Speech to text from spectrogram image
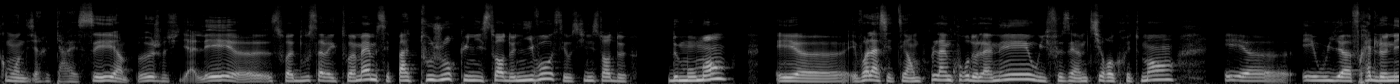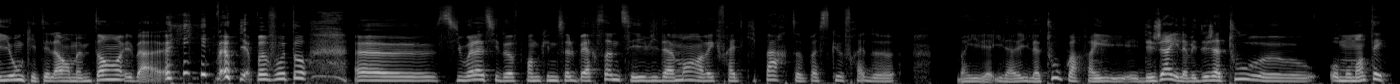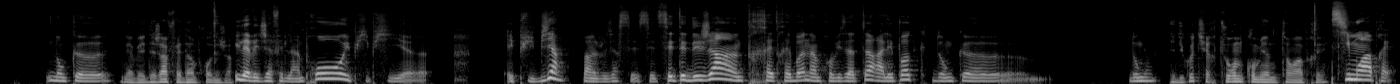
comment dire, caressée un peu, je me suis dit, allez, euh, sois douce avec toi-même, c'est pas toujours qu'une histoire de niveau, c'est aussi une histoire de, de moment. Et, euh, et voilà, c'était en plein cours de l'année où il faisait un petit recrutement et, euh, et où il y a Fred Le Néon qui était là en même temps, et bah, bah, il n'y a pas photo. Euh, si voilà, s'ils doivent prendre qu'une seule personne, c'est évidemment avec Fred qui partent, parce que Fred, euh, bah, il, a, il, a, il a tout, quoi. Enfin, il, déjà, il avait déjà tout euh, au moment T. Donc, il avait déjà fait d'impro déjà. il avait déjà fait de l'impro, et puis, puis, et puis bien. Enfin, je veux dire, c'était déjà un très très bon improvisateur à l'époque, donc, donc Et du coup tu y retournes combien de temps après? Six mois après.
